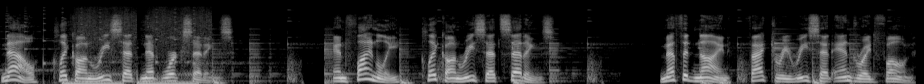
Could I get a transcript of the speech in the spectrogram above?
Now, click on Reset Network Settings. And finally, click on Reset Settings. Method 9 Factory Reset Android Phone.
